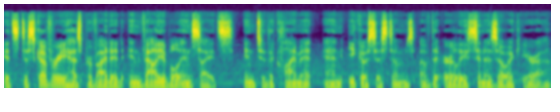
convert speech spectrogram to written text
Its discovery has provided invaluable insights into the climate and ecosystems of the early Cenozoic era.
